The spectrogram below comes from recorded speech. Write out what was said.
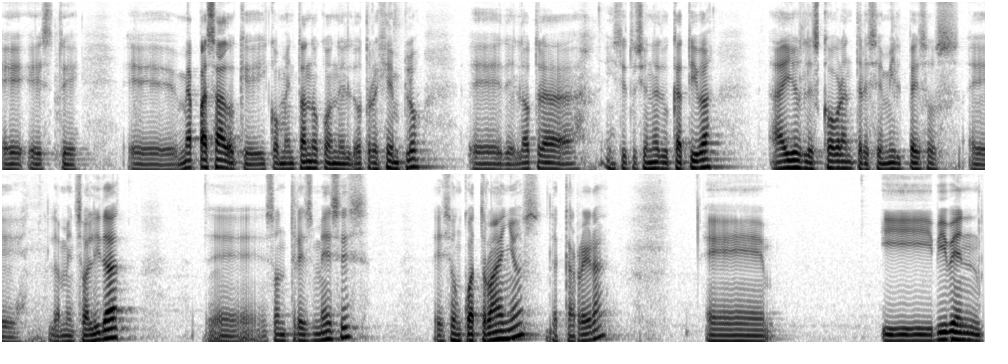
Eh, este, Eh, me ha pasado que, y comentando con el otro ejemplo, eh, de la otra institución educativa, a ellos les cobran 13 mil pesos eh, la mensualidad, son tres meses, son cuatro años de carrera, y viven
